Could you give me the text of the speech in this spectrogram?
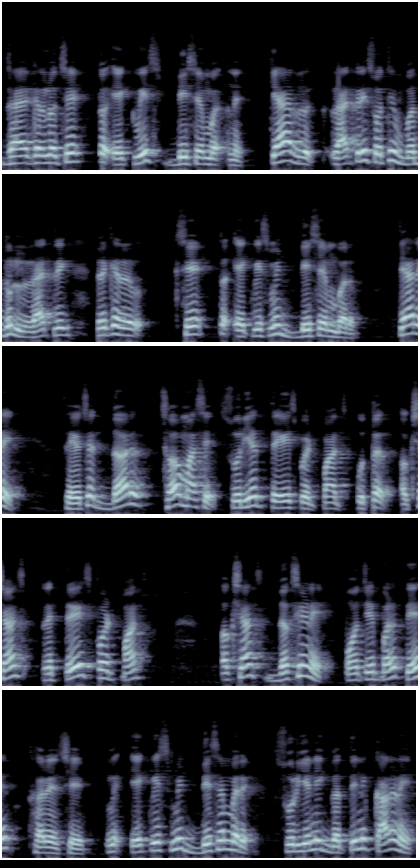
જાહેર કરેલો છે? તો એકવીસ ડિસેમ્બર અને કયા રાત્રિ સૌથી વધુ રાત્રિ તરીકે છે? તો એકવીસમી ડિસેમ્બર. ત્યારે થયો છે દર છ માસે સૂર્ય ત્રેવીસ પોઈન્ટ પાંચ, ઉત્તર અક્ષાંશ અને ત્રેવીસ પોઈન્ટ પાંચ અક્ષાંશ દક્ષિણે પહોંચે પર તે ઠરે છે. અને એકવીસમી ડિસેમ્બરે સૂર્યની ગતિને કારણે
